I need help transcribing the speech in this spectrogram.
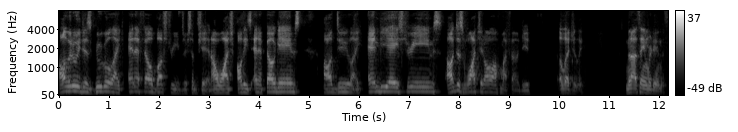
I'll literally just Google like NFL buff streams or some shit, and I'll watch all these NFL games. I'll do like NBA streams. I'll just watch it all off my phone, dude. Allegedly. I'm not saying we're doing this.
